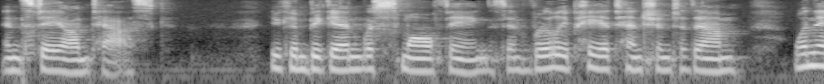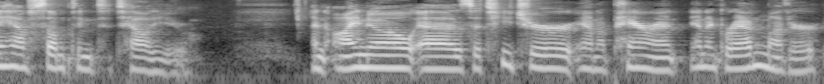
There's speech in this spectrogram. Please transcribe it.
and stay on task. You can begin with small things and really pay attention to them when they have something to tell you. And I know as a teacher and a parent and a grandmother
